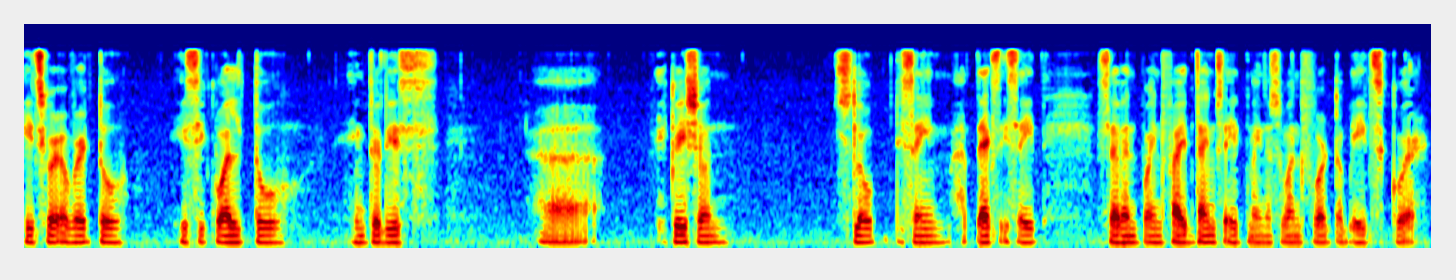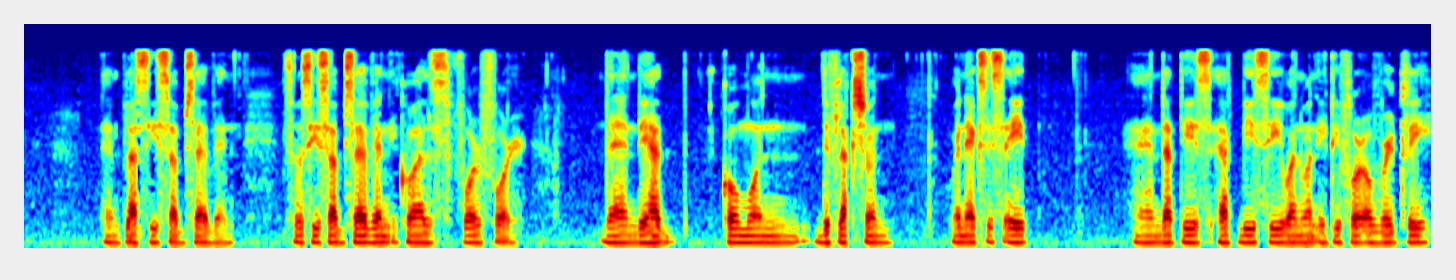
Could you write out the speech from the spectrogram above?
8 squared over 2 is equal to into this uh, equation. Slope the same at x is 8 7.5 times 8 minus 1 fourth of 8 square. Then plus c sub 7 so c sub 7 equals 4 4 then they had common deflection. When x is 8 and that is FBC 1184 over 3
